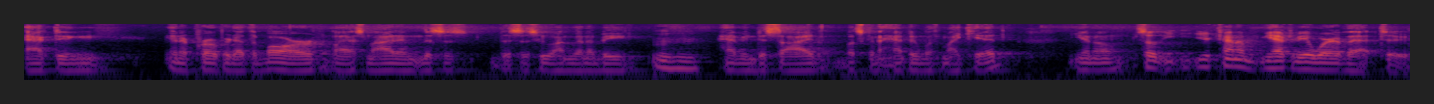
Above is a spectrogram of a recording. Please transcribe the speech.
acting inappropriate at the bar last night, and this is this is who I'm going to be having decide what's going to happen with my kid, you know? So you're kind of you have to be aware of that too.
